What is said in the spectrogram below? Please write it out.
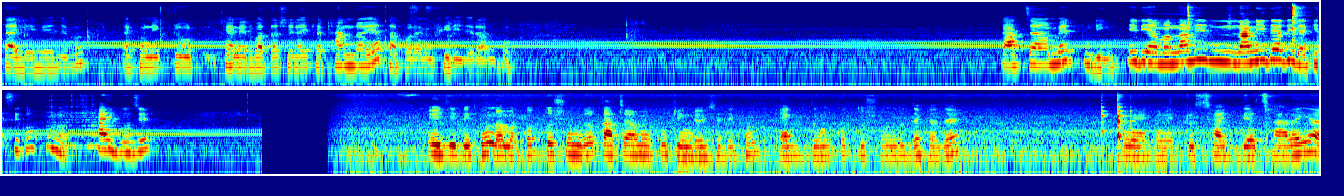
তাইলে হয়ে যাব। এখন একটু ফ্যানের বাতাসে রেখে ঠান্ডা হয়ে তারপর আমি ফ্রিজে রাখব। কাঁচা আমের পুডিং। এটি আমার নানি নানি দাদিরা গেছে কখনো? খাই বোঝে এই যে দেখুন, আমার কত সুন্দর কাঁচা আমের পুটিং রয়েছে দেখুন। একদম কত সুন্দর দেখা যায়। আমি এখন একটু সাইড দিয়ে ছাড়াইয়া,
